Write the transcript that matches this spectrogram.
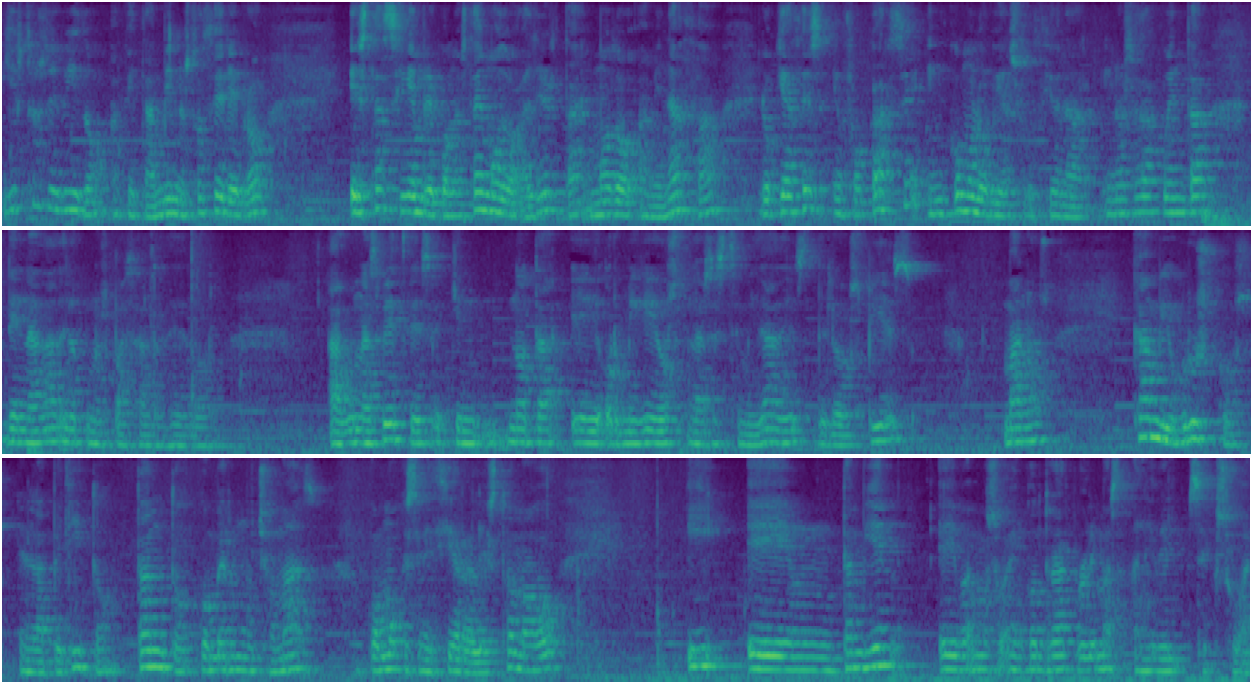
Y esto es debido a que también nuestro cerebro está siempre, cuando está en modo alerta, en modo amenaza, lo que hace es enfocarse en cómo lo voy a solucionar y no se da cuenta de nada de lo que nos pasa alrededor. Algunas veces quien nota eh, hormigueos en las extremidades de los pies, manos, cambios bruscos en el apetito, tanto comer mucho más como que se me cierra el estómago y em, también eh, vamos a encontrar problemas a nivel sexual,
